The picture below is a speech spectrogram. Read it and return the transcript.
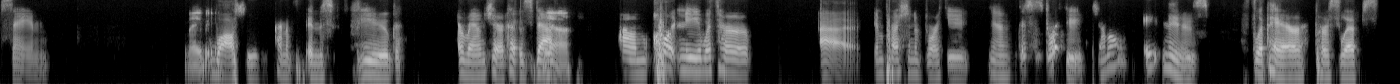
sane Maybe. while she's kind of in this fugue around Jericho's death Yeah. um, Courtney with her uh, impression of Dorothy. You know, this is Dorothy, Channel 8 News. Flip hair, purse lips.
